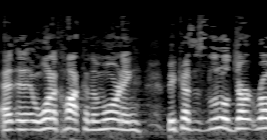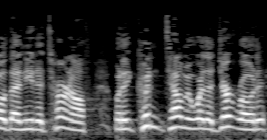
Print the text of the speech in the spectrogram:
at, at one o'clock in the morning because it's a little dirt road that I needed to turn off, but it couldn't tell me where the dirt road, it,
